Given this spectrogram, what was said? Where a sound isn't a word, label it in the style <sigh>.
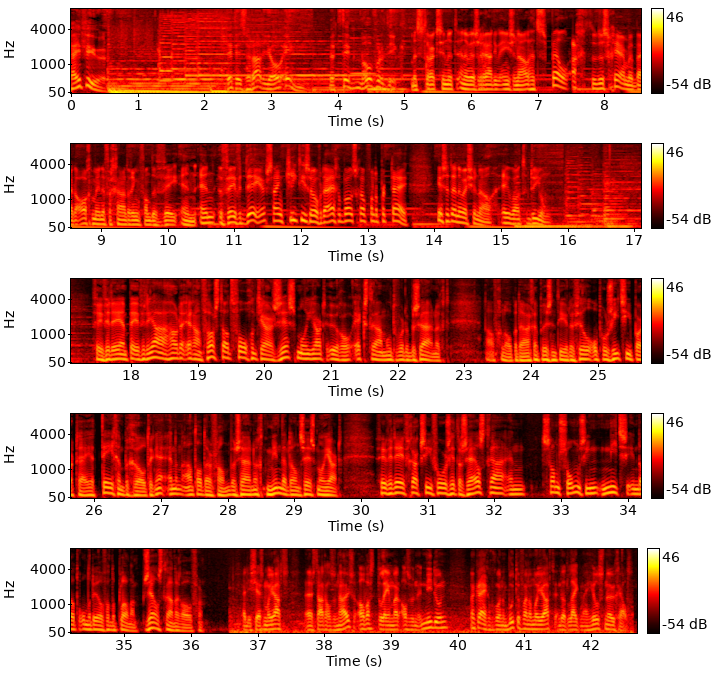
5 uur. Dit is Radio 1 met Tim Overdijk. Met straks in het NOS Radio 1-journaal het spel achter de schermen... bij de algemene vergadering van de VN. En VVD'ers zijn kritisch over de eigen boodschap van de partij. Eerst het NOS-journaal, Ewout de Jong. VVD en PvdA houden eraan vast dat volgend jaar 6 miljard euro extra moet worden bezuinigd. De afgelopen dagen presenteerden veel oppositiepartijen tegenbegrotingen... en een aantal daarvan bezuinigt minder dan 6 miljard. VVD-fractievoorzitter Zeilstra en Samsom zien niets in dat onderdeel van de plannen. Zeilstra daarover. Ja, die 6 miljard uh, staat als een huis. Al was het alleen maar als we het niet doen... dan krijgen we gewoon een boete van een miljard. En dat lijkt mij heel sneu geld.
